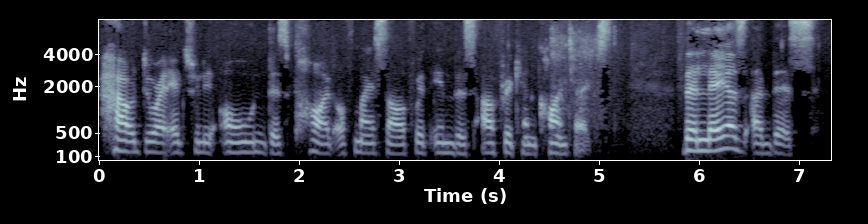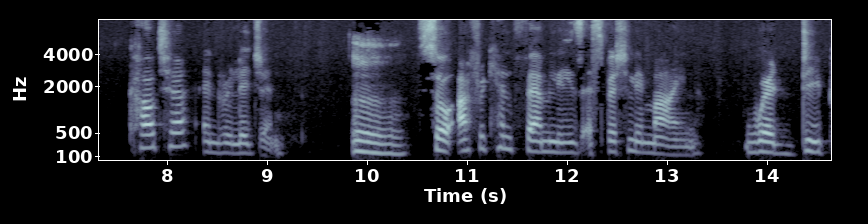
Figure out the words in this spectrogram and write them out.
how do i actually own this part of myself within this african context the layers are this culture and religion Mm. so african families especially mine were deep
